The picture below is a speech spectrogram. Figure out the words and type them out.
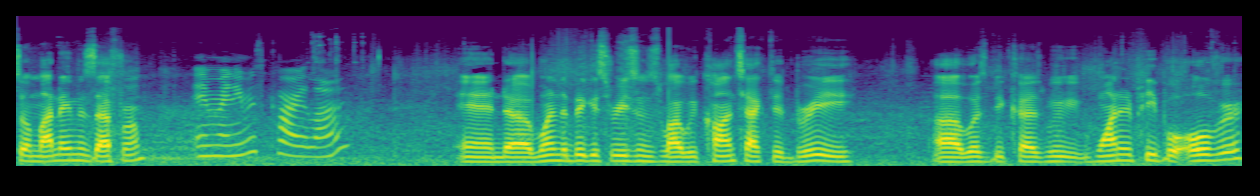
so my name is Ephraim. And my name is Carla. And uh, one of the biggest reasons why we contacted Bree uh, was because we wanted people over,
